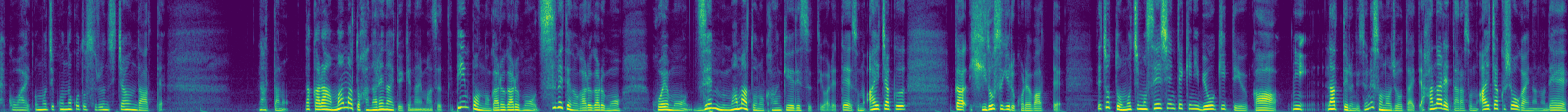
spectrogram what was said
い怖いお餅こんなことするしちゃうんだ」ってなったの。だからママと離れないといけないまずピンポンのガルガルも全てのガルガルも声も全部ママとの関係ですって言われてその愛着がひどすぎるこれはって。でちょっとお餅も精神的に病気っていうかになってるんですよねその状態って。離れたらその愛着障害なので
